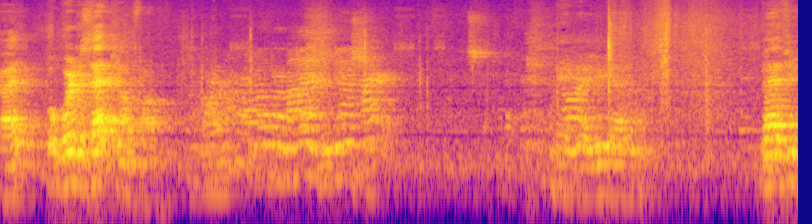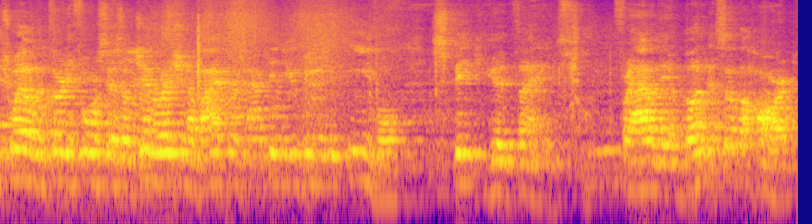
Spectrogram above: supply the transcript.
Right? But where does that come from? There you go, you got it. Matthew 12 and 34 says, O generation of vipers, how can you being evil speak good things? For out of the abundance of the heart,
